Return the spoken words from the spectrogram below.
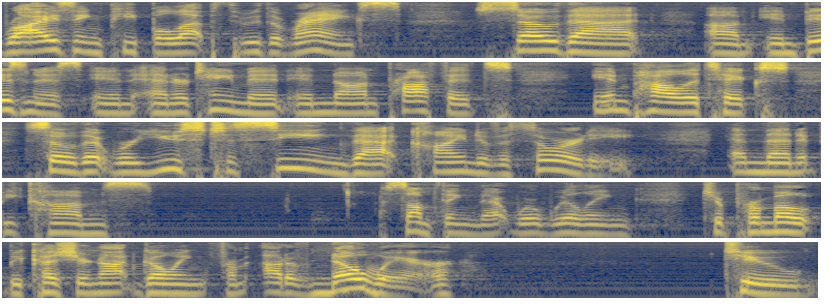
rising people up through the ranks so that um, in business, in entertainment, in nonprofits, in politics, so that we're used to seeing that kind of authority. And then it becomes something that we're willing to promote because you're not going from out of nowhere to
